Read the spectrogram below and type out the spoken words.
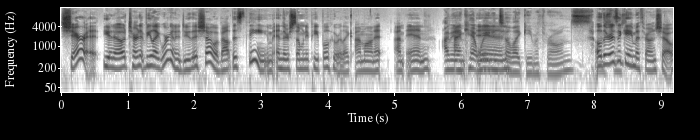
share it, you know, turn it, be like, we're going to do this show about this theme. And there's so many people who are like, I'm on it, I'm in. I mean, I'm I can't in. wait until like Game of Thrones. Oh, there is a Game of Thrones show.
